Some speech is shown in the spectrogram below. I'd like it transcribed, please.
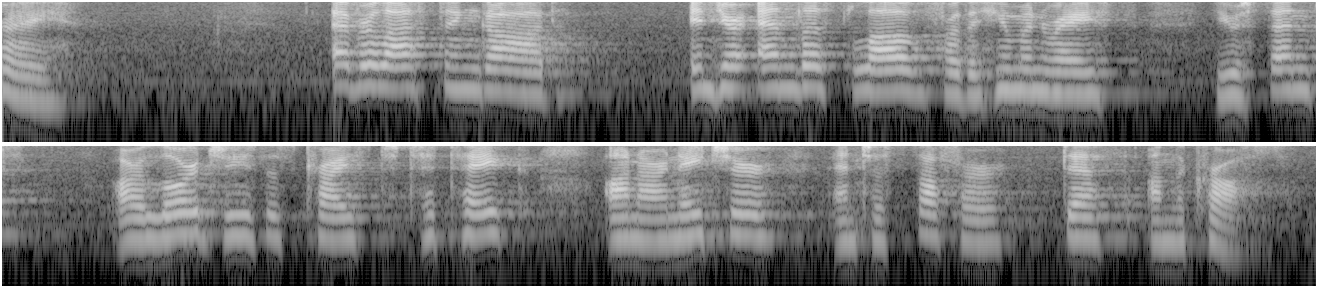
Pray. Everlasting God, in your endless love for the human race, you sent our Lord Jesus Christ to take on our nature and to suffer death on the cross.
